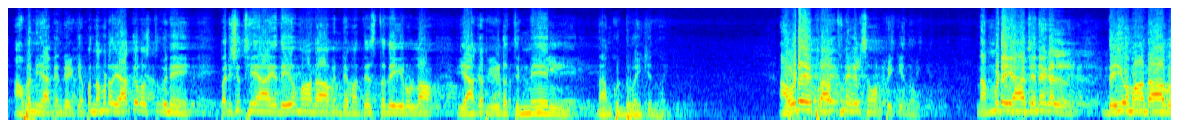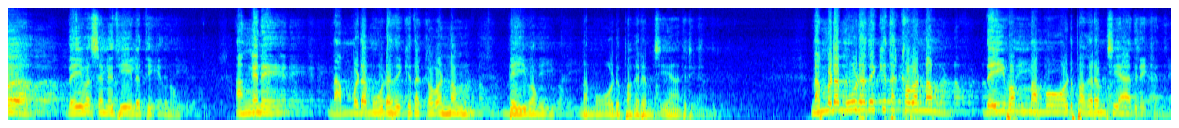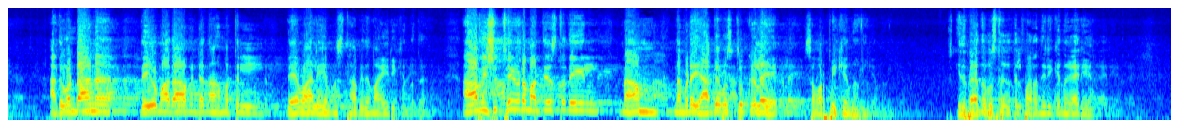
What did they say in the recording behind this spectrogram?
അവൻ യാഗം കഴിക്കും. അപ്പൊ നമ്മുടെ യാഗവസ്തുവിനെ പരിശുദ്ധിയായ ദൈവമാതാവിന്റെ മധ്യസ്ഥതയിലുള്ള യാഗപീഠത്തിന്മേൽ നാം കൊണ്ടുവയ്ക്കുന്നു. അവിടെ പ്രാർത്ഥനകൾ സമർപ്പിക്കുന്നു. നമ്മുടെ യാചനകൾ ദൈവമാതാവ് ദൈവസന്നിധിയിൽ എത്തിക്കുന്നു അങ്ങനെ നമ്മുടെ മൂഢതയ്ക്ക് തക്കവണ്ണം ദൈവം നമ്മോട് പകരം ചെയ്യാതിരിക്കുന്നു. നമ്മുടെ മൂഢതയ്ക്ക് തക്കവണ്ണം ദൈവം നമ്മോട് പകരം ചെയ്യാതിരിക്കുന്നു. അതുകൊണ്ടാണ് ദൈവമാതാവിന്റെ നാമത്തിൽ ദേവാലയം സ്ഥാപിതമായിരിക്കുന്നത്. ആ വിശുദ്ധയുടെ മധ്യസ്ഥതയിൽ നാം നമ്മുടെ യാഗവസ്തുക്കളെ സമർപ്പിക്കുന്നത്. ഇത് വേദപുസ്തകത്തിൽ പറഞ്ഞിരിക്കുന്ന കാര്യമാണ്.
